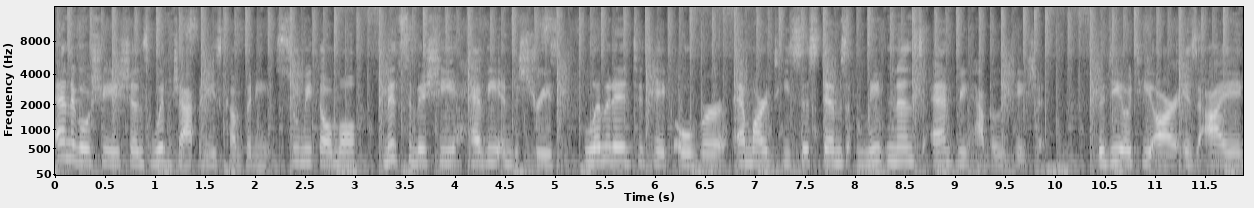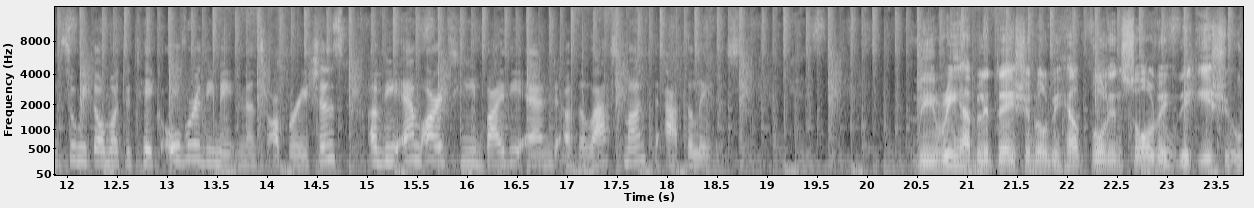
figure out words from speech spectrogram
and negotiations with Japanese company Sumitomo Mitsubishi Heavy Industries Limited to take over MRT systems maintenance and rehabilitation. The DOTR is eyeing Sumitomo to take over the maintenance operations of the MRT by the end of the last month at the latest. The rehabilitation will be helpful in solving the issue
